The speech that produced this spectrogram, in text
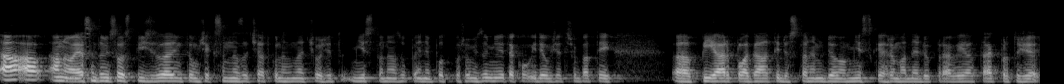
A, a, ano, já jsem to myslel spíš vzhledem k tomu, že jak jsem na začátku naznačil, že to, město nás úplně nepodpořilo. My jsme měli takovou ideu, že třeba ty eh, PR plagáty dostaneme do městské hromadné dopravy a tak, protože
